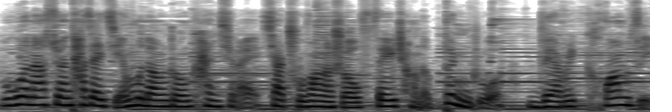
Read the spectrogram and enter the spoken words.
不过呢，虽然他在节目当中看起来下厨房的时候非常的笨拙，very clumsy，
